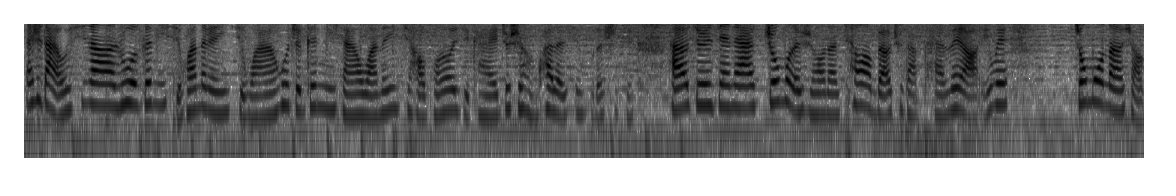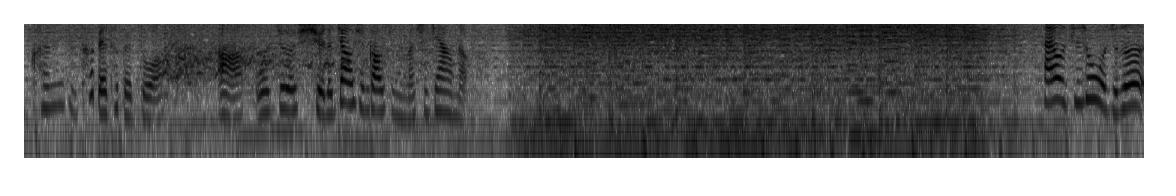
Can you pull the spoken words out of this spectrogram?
但是打游戏呢，如果跟你喜欢的人一起玩，或者跟你想要玩的一起好朋友一起开，就是很快乐幸福的事情。还有就是建议大家周末的时候呢，千万不要去打排位啊，因为。周末呢，小坑子特别特别多，啊！我这个血的教训告诉你们是这样的。还有，其实我觉得，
